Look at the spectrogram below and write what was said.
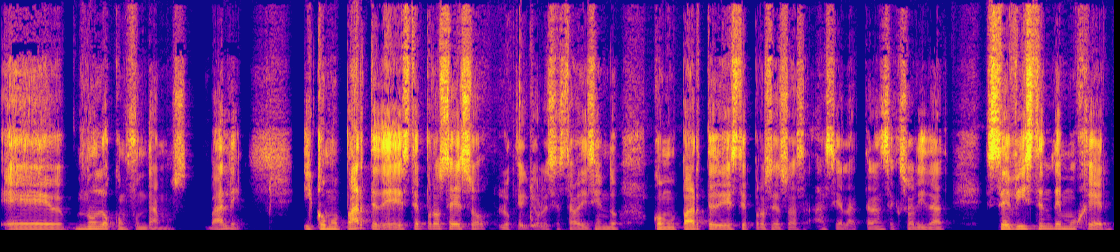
eh, no lo confundamos, ¿vale? Y como parte de este proceso, lo que yo les estaba diciendo, como parte de este proceso hacia la transexualidad, se visten de mujer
